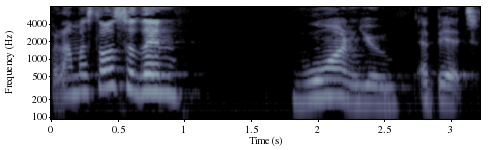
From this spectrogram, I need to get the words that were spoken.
But I must also then warn you a bit.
